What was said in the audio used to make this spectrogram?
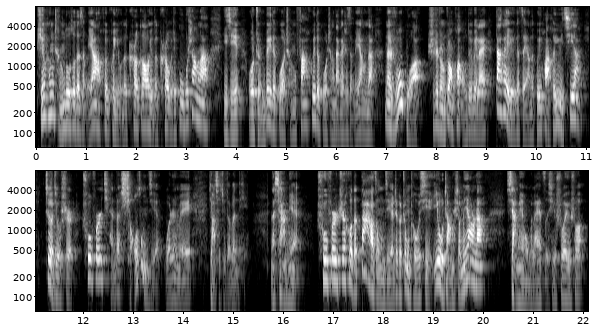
平衡程度做的怎么样？会不会有的科高，有的科我就顾不上啦？以及我准备的过程、发挥的过程大概是怎么样的？那如果是这种状况，我对未来大概有一个怎样的规划和预期啊？这就是出分前的小总结，我认为要解决的问题。那下面出分之后的大总结，这个重头戏又长什么样呢？下面我们来仔细说一说。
